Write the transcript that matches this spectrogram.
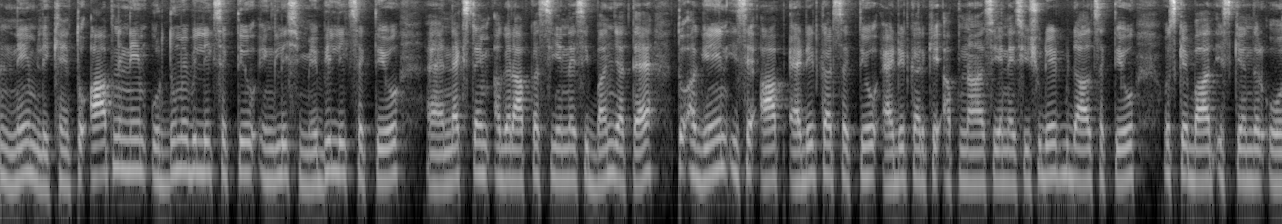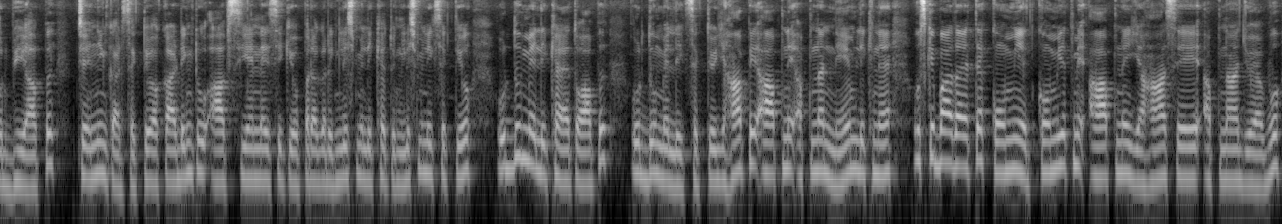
नेम लिखें। तो आपने नेम उर्दू में भी लिख सकते हो इंग्लिश में भी लिख सकते हो। नेक्स्ट टाइम अगर आपका सी बन जाता है तो अगेन इसे आप एडिट कर सकते हो। एडिट करके अपना सी एन इशू डेट भी डाल सकते हो। उसके बाद इसके अंदर और भी आप चेंजिंग कर सकते हो। अकॉर्डिंग टू आप सी एन आई सी के ऊपर अगर इंग्लिश में लिखा है तो इंग्लिश में लिख सकते हो। उर्दू में लिखा है तो आप उर्दू में लिख सकते हो। यहाँ पर आपने अपना नेम लिखना है। उसके बाद आ जाता है कौमियत। कौमियत में आपने यहाँ से अपना जो है वो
